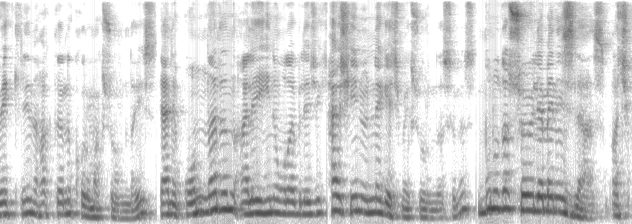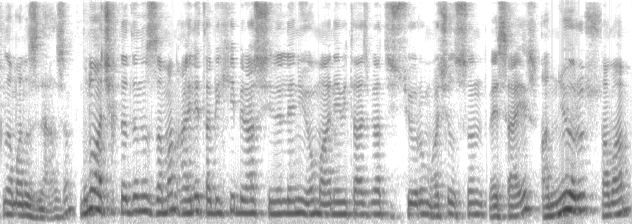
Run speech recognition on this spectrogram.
müvekkilin haklarını korumak zorundayız. Yani onların aleyhine olabilecek her şeyin önüne geçmek zorundasınız. Bunu da söylemeniz lazım, açıklamanız lazım. Bunu açıkladığınız zaman aile tabii ki biraz sinirleniyor. Manevi tazminat istiyorum, açılsın vesaire. Anlıyoruz. Tamam.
